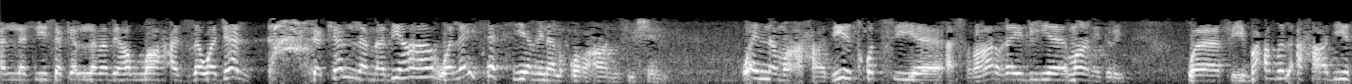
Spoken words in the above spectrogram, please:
التي تكلم بها الله عز وجل تكلم بها وليست هي من القرآن في شيء وإنما أحاديث قدسية أسرار غيبية ما ندري. وفي بعض الأحاديث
